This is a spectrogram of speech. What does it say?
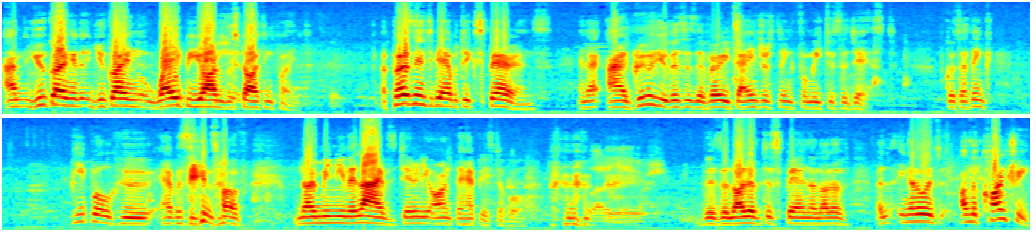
um, you're going you're going way beyond the starting point. A person needs to be able to experience, and I, I agree with you. This is a very dangerous thing for me to suggest, because I think people who have a sense of no meaning in their lives generally aren't the happiest of all. A lot of yayush. There's a lot of despair and a lot of, in other words, on the contrary,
